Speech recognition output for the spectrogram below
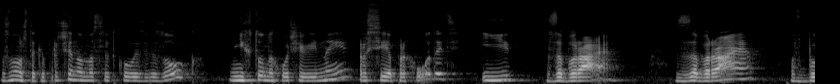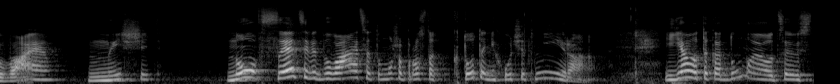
Знову ж таки, причинно-наслідковий зв'язок. Ніхто не хоче війни. Росія приходить і забирає. Забирає, вбиває, нищить. Ну, все це відбувається, тому що просто хтось не хоче міра. І я от така думаю, оцей ось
